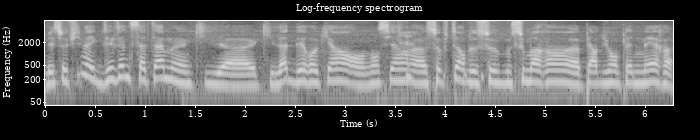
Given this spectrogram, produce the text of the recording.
Mais ce film avec Jason Statham euh, qui euh, qui lade des requins en ancien euh, sauveteur de sous- sous-marin euh, perdu en pleine mer,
